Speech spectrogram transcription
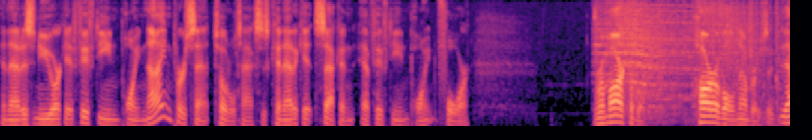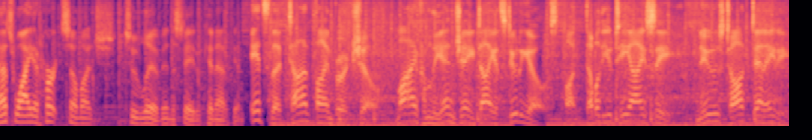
and that is New York at 15.9% total taxes, Connecticut second at 15.4. Remarkable. Horrible numbers. That's why it hurts so much to live in the state of Connecticut. It's the Todd Feinberg Show, live from the NJ Diet Studios on WTIC News Talk 1080.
